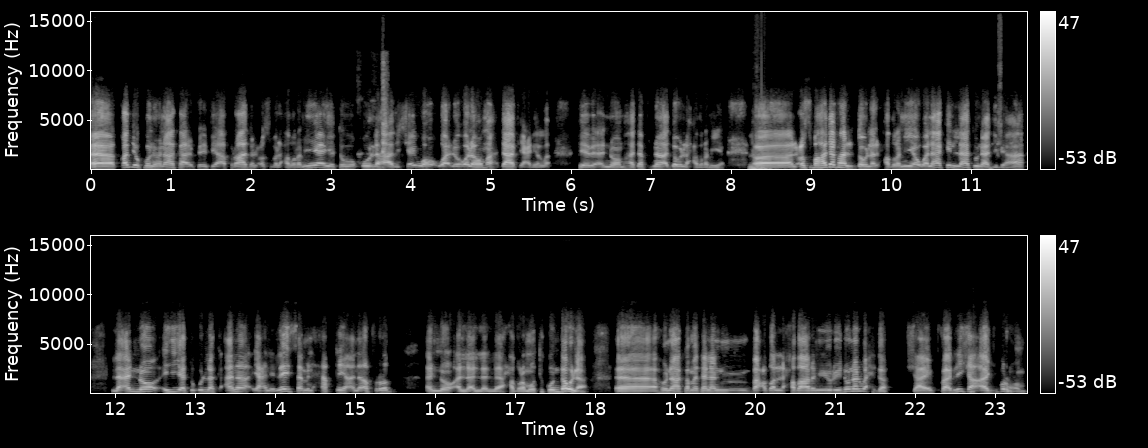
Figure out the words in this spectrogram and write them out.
آه، قد يكون هناك في, في أفراد العصبة الحضرمية يتوقون لهذا الشيء ولهم أهداف يعني في أنهم هدفنا الدولة الحضرمية نعم. آه، العصبة هدفها الدولة الحضرمية ولكن لا تنادي بها لأنه هي تقول لك أنا يعني ليس من حقي أن أفرض أنه حضرموت تكون دولة. آه، هناك مثلا بعض الحضارم يريدون الوحدة شايف؟ فليش أجبرهم؟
